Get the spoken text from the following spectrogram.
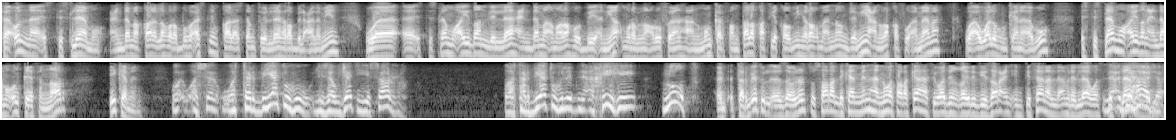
فقلنا استسلامه عندما قال له ربه أسلم قال أسلمت لله رب العالمين. واستسلامه أيضا لله عندما أمره بأن يأمر بالمعروف وينهى عن المنكر فانطلق في قومه رغم أنهم جميعا وقفوا أمامه وأولهم كان أبوه. استسلامه أيضا عندما ألقي في النار إيه كمان وتربيته لزوجته سارة وتربيته لابن أخيه لوط تربية زوجته سارة اللي كان منها أنه تركها في واد غير ذي زرع امتثالا لأمر الله واستسلاما لا، دي هاجر.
